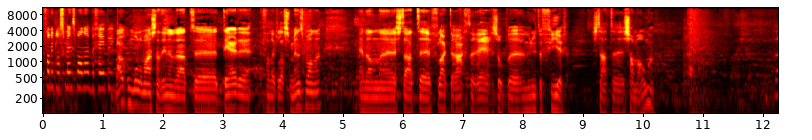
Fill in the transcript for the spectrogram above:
Van de klassementsmannen, begreep ik. Bauke Mollema staat inderdaad eh, derde van de klassementsmannen. En dan eh, staat vlak daarachter ergens op een minuut of vier staat Sam Omen. Op,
